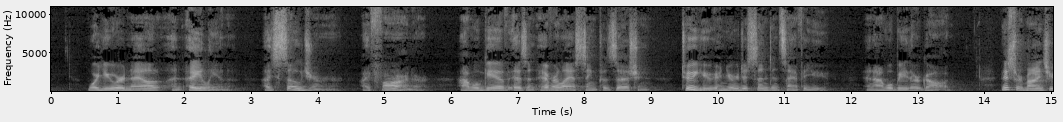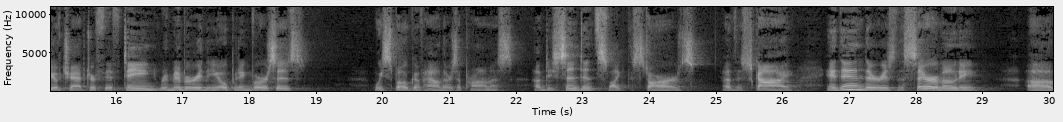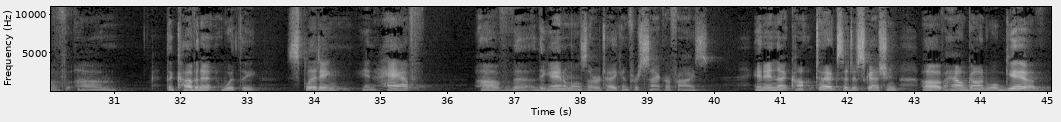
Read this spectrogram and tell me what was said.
where you are now an alien, a sojourner, a foreigner, I will give as an everlasting possession to you and your descendants after you, and I will be their God. This reminds you of chapter 15. Remember in the opening verses, we spoke of how there's a promise of descendants like the stars of the sky. And then there is the ceremony of um, the covenant with the splitting in half of the, the animals that are taken for sacrifice. And in that context, a discussion of how God will give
